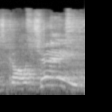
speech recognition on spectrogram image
is called Chain.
